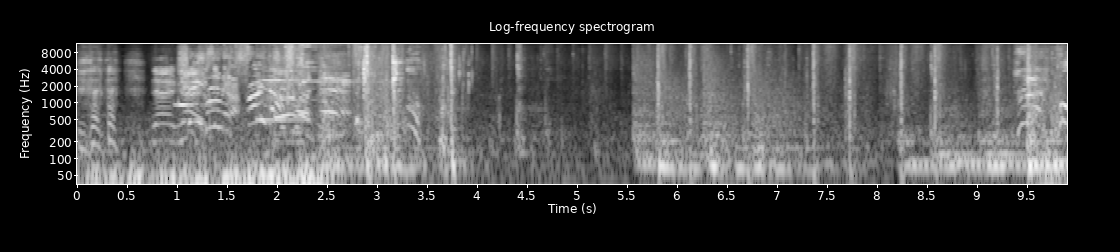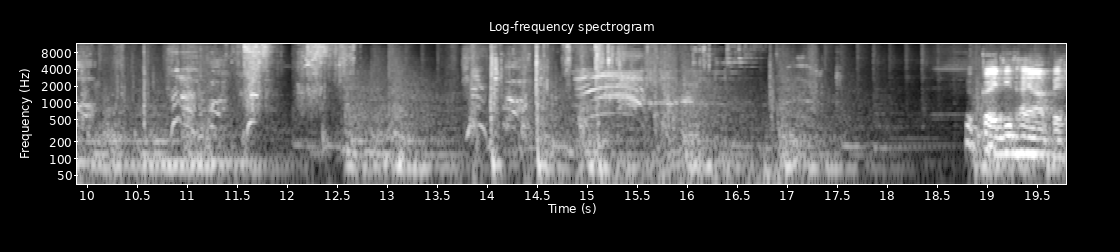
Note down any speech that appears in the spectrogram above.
no, no. ये कैदी था यहाँ पे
